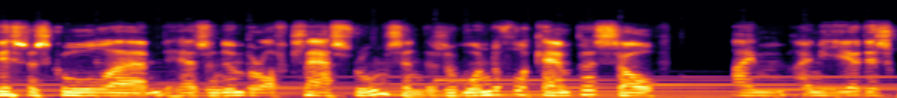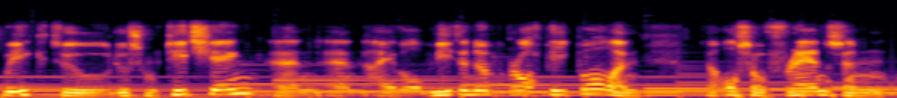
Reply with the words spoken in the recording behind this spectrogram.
business school um, has a number of classrooms and there's a wonderful campus. So I'm I'm here this week to do some teaching and, and I will meet a number of people and also friends and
